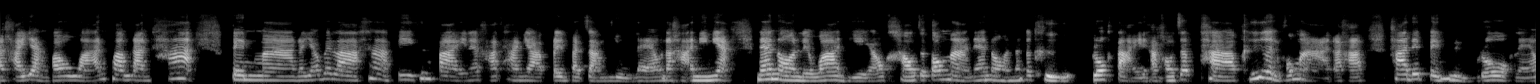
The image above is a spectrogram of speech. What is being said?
นะคะ อย่างเบาหวานความดันถ้าเป็นมาระยะเวลา 5 ปีขึ้นไปนะคะ ทานยาเป็นประจำอยู่แล้วนะคะ อันนี้เนี่ยแน่นอนเลยว่าเดี๋ยวเขาจะต้องมาแน่นอนนั่นก็คือ โรคไตนะคะเขาจะพาเพื่อนเขามานะคะ ถ้าได้เป็นหนึ่งโรคแล้ว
